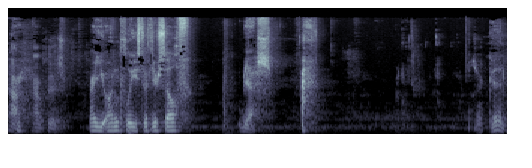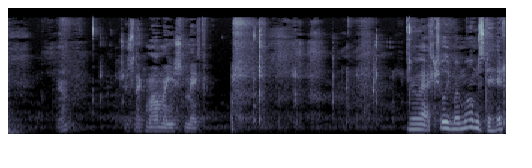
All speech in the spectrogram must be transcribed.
Have, have this. Are you unpleased with yourself? Yes. Those are good. Yeah. Just like Mama used to make. No, actually, my mom's dead.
